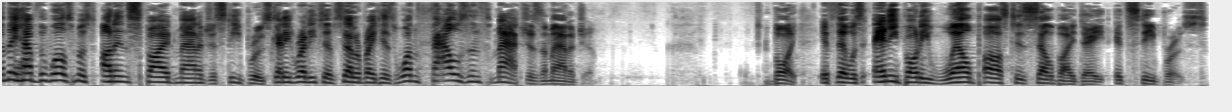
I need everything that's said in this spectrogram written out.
And they have the world's most uninspired manager, Steve Bruce, getting ready to celebrate his 1,000th match as a manager. Boy, if there was anybody well past his sell by date, it's Steve Bruce.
